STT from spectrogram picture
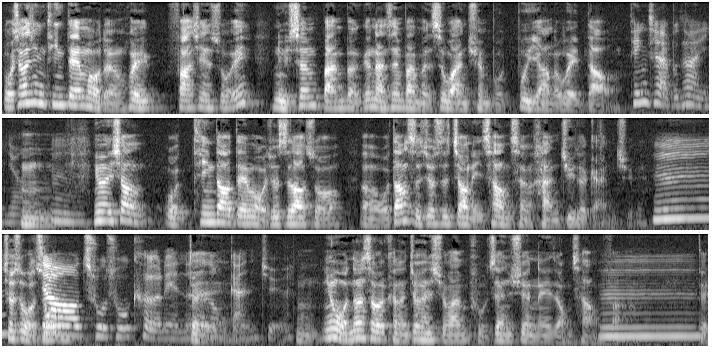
我相信听 demo 的人会发现说，哎，女生版本跟男生版本是完全不不一样的味道，听起来不太一样。嗯嗯，因为像我听到 demo，我就知道说，呃，我当时就是叫你唱成韩剧的感觉，嗯，就是我说比较楚楚可怜的那种感觉。嗯，因为我那时候可能就很喜欢朴正炫那种唱法，嗯，对，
